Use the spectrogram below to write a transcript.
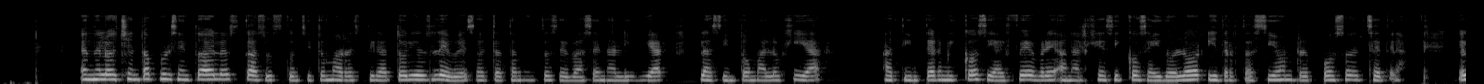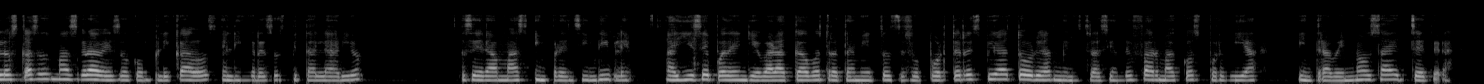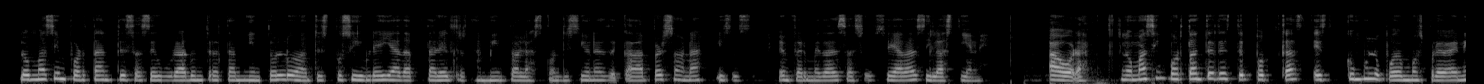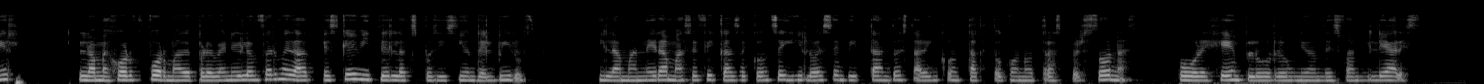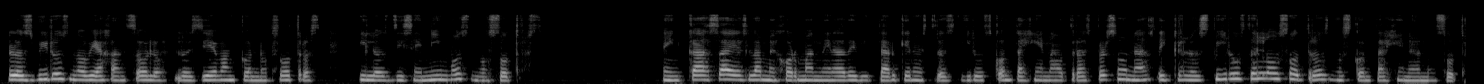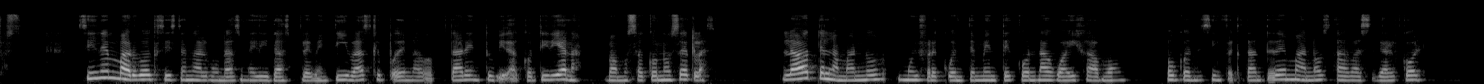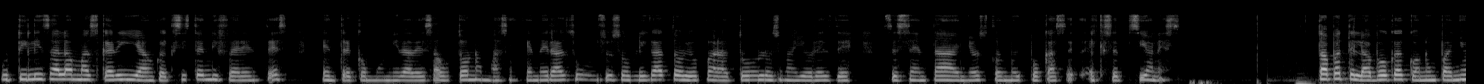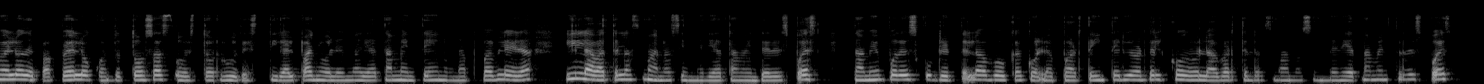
En el 80% de los casos con síntomas respiratorios leves, el tratamiento se basa en aliviar la sintomología antitérmicos si hay fiebre, analgésicos si hay dolor, hidratación, reposo, etc. En los casos más graves o complicados, el ingreso hospitalario será más imprescindible. Allí se pueden llevar a cabo tratamientos de soporte respiratorio, administración de fármacos por vía intravenosa, etc. Lo más importante es asegurar un tratamiento lo antes posible y adaptar el tratamiento a las condiciones de cada persona y sus enfermedades asociadas si las tiene. Ahora, lo más importante de este podcast es cómo lo podemos prevenir. La mejor forma de prevenir la enfermedad es que evites la exposición del virus y la manera más eficaz de conseguirlo es evitando estar en contacto con otras personas, por ejemplo, reuniones familiares. Los virus no viajan solos, los llevan con nosotros y los diseñamos nosotros en casa es la mejor manera de evitar que nuestros virus contagien a otras personas y que los virus de los otros nos contagien a nosotros. Sin embargo, existen algunas medidas preventivas que pueden adoptar en tu vida cotidiana. Vamos a conocerlas. Lávate la mano muy frecuentemente con agua y jabón o con desinfectante de manos a base de alcohol. Utiliza la mascarilla, aunque existen diferentes entre comunidades autónomas. En general, su uso es obligatorio para todos los mayores de 60 años, con muy pocas e-, excepciones. Tápate la boca con un pañuelo de papel o cuando tosas o estornudes. Tira el pañuelo inmediatamente en una papelera y lávate las manos inmediatamente después. También puedes cubrirte la boca con la parte interior del codo, lavarte las manos inmediatamente después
